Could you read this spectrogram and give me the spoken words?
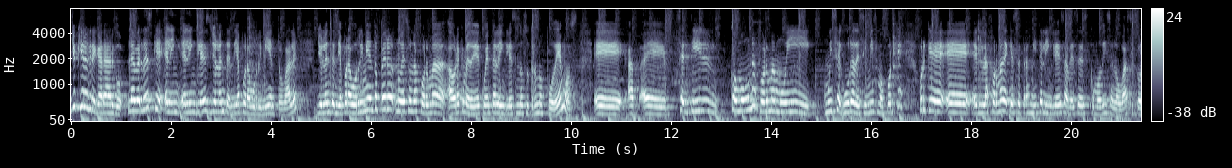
Yo quiero agregar algo. La verdad es que el, el, inglés yo lo entendía por aburrimiento, ¿vale? Yo lo entendía por aburrimiento, pero no es una forma, ahora que me doy cuenta, el inglés nosotros nos podemos eh, eh, sentir como una forma muy, muy segura de sí mismo. ¿Por qué? Porque eh, la forma de que se transmite el inglés a veces, como dicen, lo básico,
